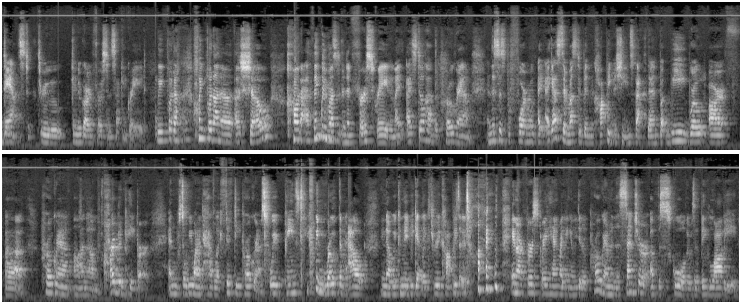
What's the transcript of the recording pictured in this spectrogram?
danced through kindergarten, first and second grade. We put on we put on a, a show. I think we must have been in first grade, and I, I still have the program. And this is before I, I guess there must have been copy machines back then, but we wrote our uh, program on um, carbon paper. And so we wanted to have like 50 programs. So we painstakingly wrote them out. You know, we could maybe get like three copies at a time in our first grade handwriting. And we did a program in the center of the school. There was a big lobby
